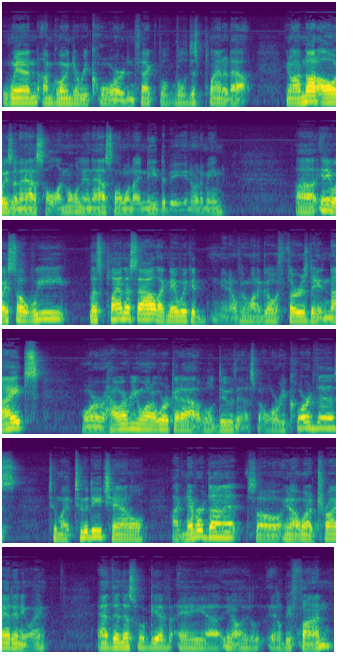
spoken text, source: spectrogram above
when I'm going to record. In fact, we'll we'll just plan it out. You know I'm not always an asshole. I'm only an asshole when I need to be. You know what I mean? Uh, anyway, so we let's plan this out. Like maybe we could, you know, if we want to go Thursday nights or however you want to work it out, we'll do this. But we'll record this to my 2D channel. I've never done it, so you know I want to try it anyway. And then this will give a, uh, you know, it'll it'll be fun,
